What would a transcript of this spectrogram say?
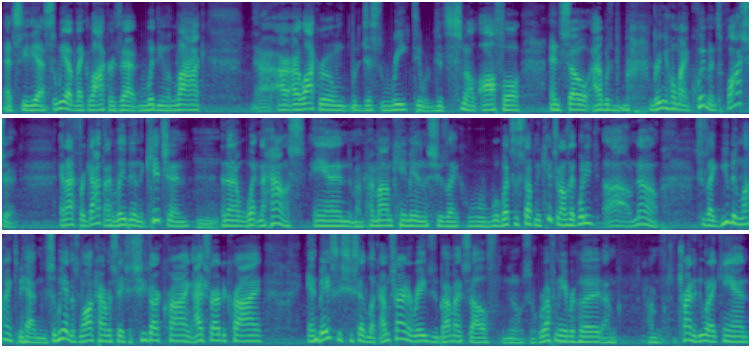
at CVS, so we had like lockers that wouldn't even lock. Our, our locker room would just reeked; it just smelled awful. And so I was bringing home my equipment to wash it, and I forgot that I laid it in the kitchen. And then I went in the house, and my, my mom came in, and she was like, "Wh- "What's the stuff in the kitchen?" I was like, "What? Did you, oh no." She's like, "You've been lying to me, haven't you?" So we had this long conversation. She started crying. I started to cry. And basically, she said, "Look, I'm trying to raise you by myself. You know, it's a rough neighborhood. I'm, I'm trying to do what I can.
